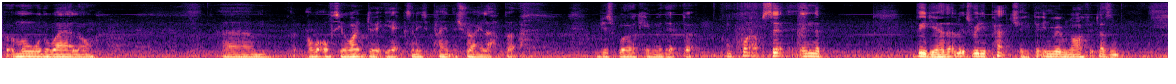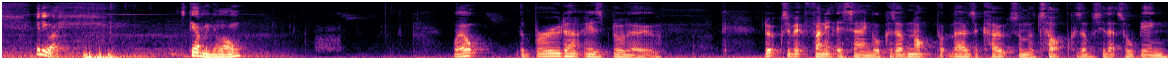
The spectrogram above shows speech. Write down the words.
put them all the way along. Um, obviously I won't do it yet because I need to paint the trailer, but I'm just working with it. But I'm quite upset in the video that looks really patchy, but in real life it doesn't. Anyway, it's coming along. Well, the Bruder is blue. Looks a bit funny at this angle because I've not put loads of coats on the top because obviously that's all being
